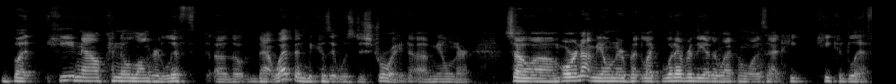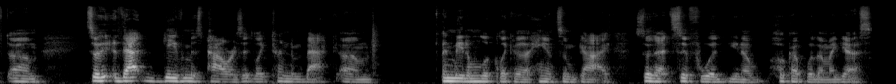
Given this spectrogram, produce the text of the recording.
but he now can no longer lift uh, the, that weapon because it was destroyed, uh, Mjolnir. So, um, or not Mjolnir, but like whatever the other weapon was that he he could lift. Um, so that gave him his powers. It like turned him back um, and made him look like a handsome guy, so that Sif would you know hook up with him, I guess.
